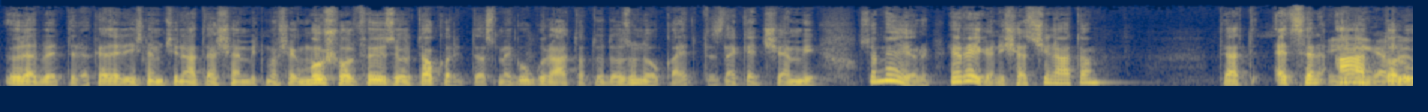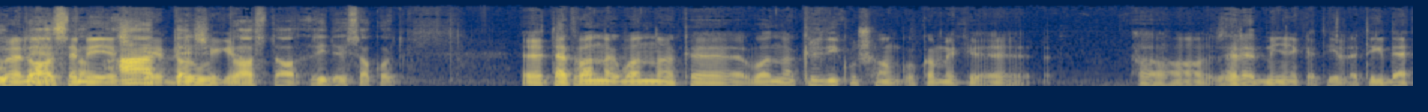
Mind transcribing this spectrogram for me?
öletvetted a kezed, és nem csináltál semmit. Most meg mosol, főzöl, takarítasz, meg ugráltatod az unokáit, ez neked semmi. Azt mondja, miért? Én régen is ezt csináltam. Tehát egyszerűen áttalulta, azt, áttalulta azt az időszakot. Tehát vannak, vannak, vannak kritikus hangok, amik az eredményeket illetik, de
